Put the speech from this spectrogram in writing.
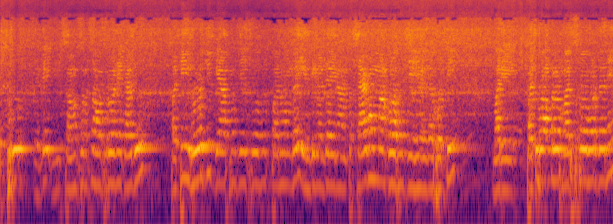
ఎప్పుడు అంటే ఈ సంవత్సరం సంవత్సరమే కాదు ప్రతి రోజు జ్ఞాపం చేసుకోవాల్సిన పని ఉంది? ఎందుకంటే ఆయన అంత సేవం మన కోసం చేశాడు కాబట్టి. మరి ప్రతి ఒక్కరు మర్చిపోకూడదని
